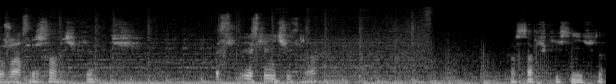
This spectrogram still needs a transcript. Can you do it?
Ужасно. Красавчики. Если, если не читер, да? Красавчики, если не читать.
